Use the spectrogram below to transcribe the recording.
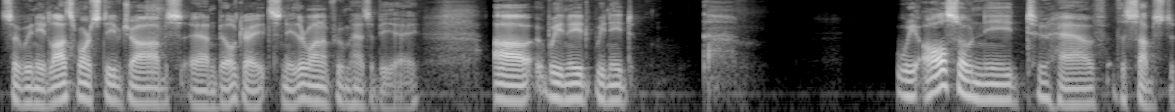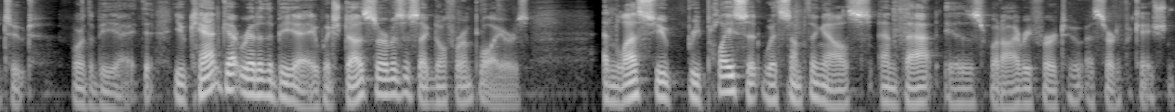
So we need lots more Steve Jobs and Bill Gates, neither one of whom has a BA. Uh, we need we need we also need to have the substitute for the BA. You can't get rid of the BA, which does serve as a signal for employers, unless you replace it with something else, and that is what I refer to as certification.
